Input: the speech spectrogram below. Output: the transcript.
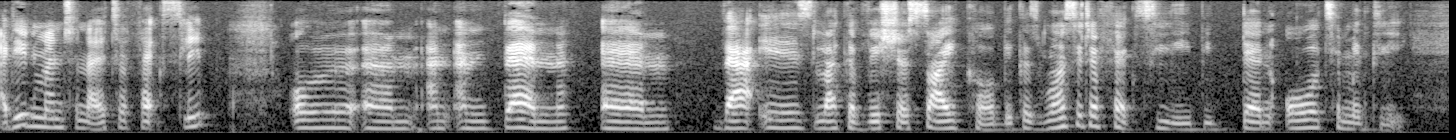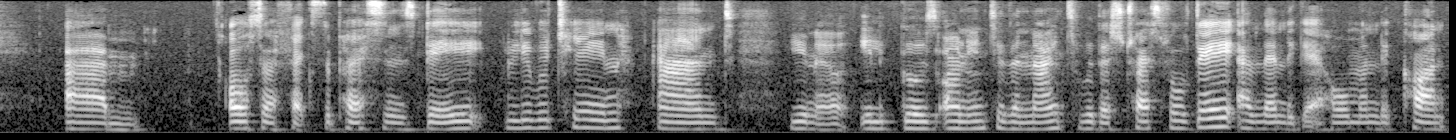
I did mention that it affects sleep or um and and then um that is like a vicious cycle because once it affects sleep it then ultimately um also affects the person's daily routine and you know it goes on into the night with a stressful day and then they get home and they can't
